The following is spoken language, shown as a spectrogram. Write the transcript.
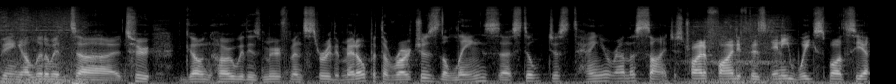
being a little bit uh, too gung-ho with his movements through the middle, but the roaches, the lings, uh, still just hanging around the side, just trying to find if there's any weak spots here.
